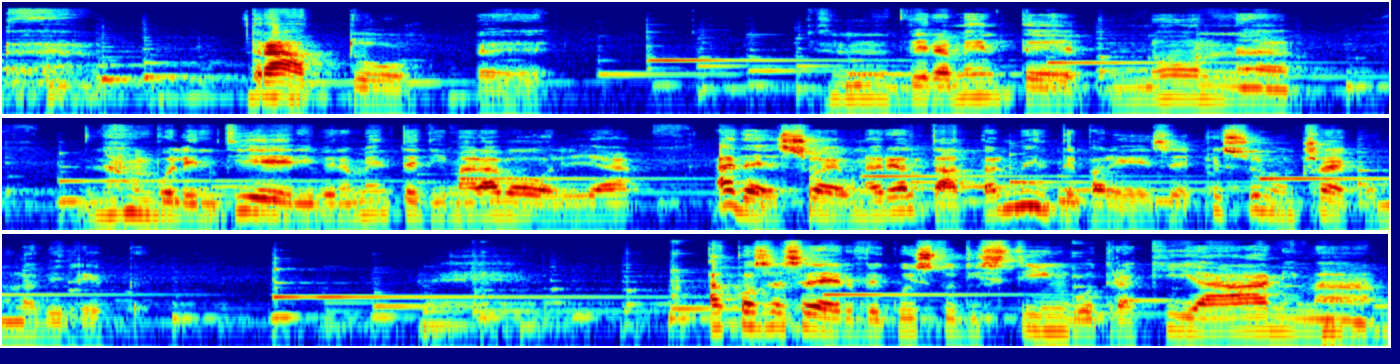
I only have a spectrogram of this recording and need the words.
eh, tratto eh, veramente non, non volentieri, veramente di malavoglia, adesso è una realtà talmente palese che solo un cieco non la vedrebbe. A cosa serve questo distinguo tra chi ha anima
